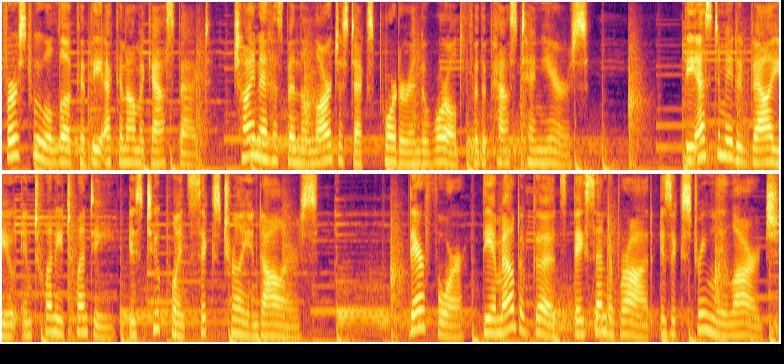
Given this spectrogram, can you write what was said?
First we will look at the economic aspect. China has been the largest exporter in the world for the past 10 years. The estimated value in 2020 is $2.6 trillion. Therefore, the amount of goods they send abroad is extremely large.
